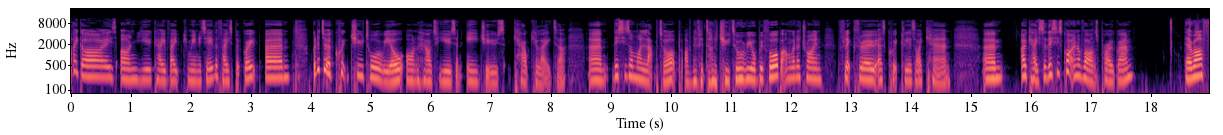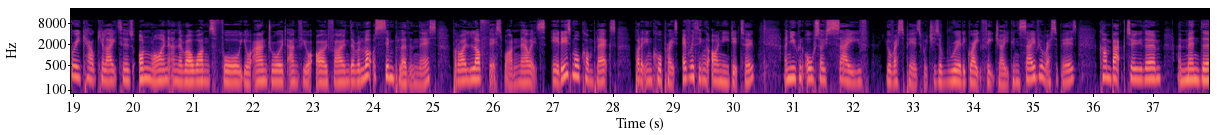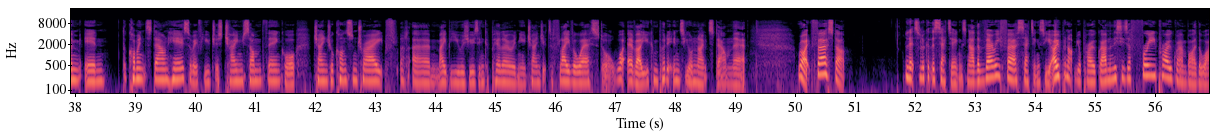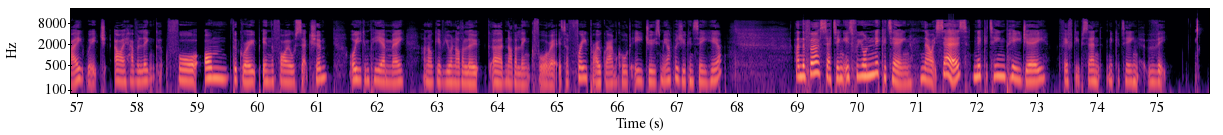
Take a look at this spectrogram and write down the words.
Hi guys on UK Vape Community, the Facebook group. Um, I'm going to do a quick tutorial on how to use an eJuice calculator. Um, this is on my laptop. I've never done a tutorial before, but I'm going to try and flick through as quickly as I can. Um, okay, so this is quite an advanced program. There are free calculators online and there are ones for your Android and for your iPhone. They're a lot simpler than this, but I love this one. Now it's it is more complex, but it incorporates everything that I need it to. And you can also save your recipes, which is a really great feature. You can save your recipes, come back to them, amend them in the comments down here. So if you just change something or change your concentrate, um, maybe you was using Capella and you change it to Flavor West or whatever, you can put it into your notes down there. Right, first up, let's look at the settings. Now, the very first setting, so you open up your program, and this is a free program, by the way, which I have a link for on the group in the file section, or you can PM me and I'll give you another, uh, another link for it. It's a free program called eJuice Me Up, as you can see here. And the first setting is for your nicotine. Now it says nicotine PG 50%, nicotine v,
